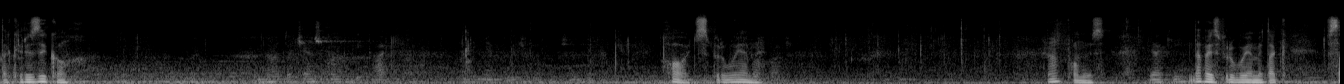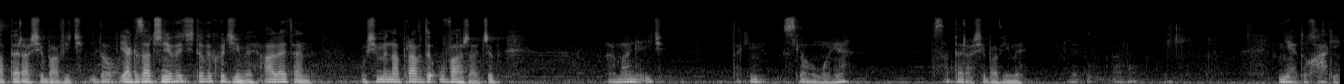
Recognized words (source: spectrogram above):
tak ryzyko. No to ciężko i tak. Nie w przerwę. Chodź, spróbujemy. No, pomysł. Jaki? Dawaj spróbujemy tak w sapera się bawić. Dobra. Jak zacznie wyjść, to wychodzimy, ale ten. Musimy naprawdę uważać, żeby. Normalnie idź takim slow nie? W sapera się bawimy. Gdzie tu w prawo? Nie, do.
